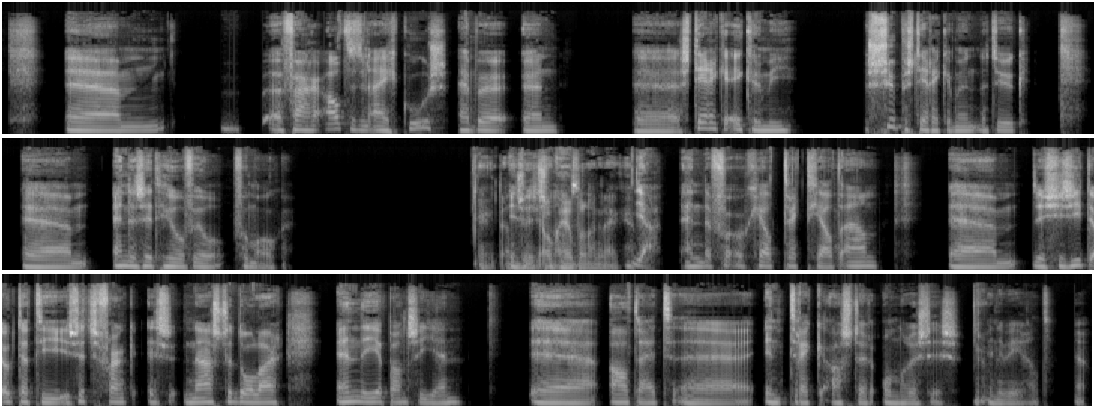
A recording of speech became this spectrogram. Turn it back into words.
Um, varen altijd een eigen koers. Hebben een uh, sterke economie. supersterke munt natuurlijk. Ehm, en er zit heel veel vermogen. Kijk, dat is ook heel belangrijk. Hè? Ja, en de geld trekt geld aan. Ehm, dus je ziet ook dat die Zwitserse frank is naast de dollar en de Japanse yen eh, altijd eh, in trek als er onrust is Ja. in de wereld. Ja.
